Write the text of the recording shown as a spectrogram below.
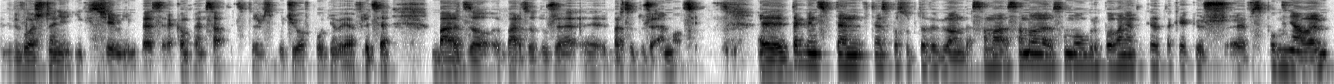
wywłaszczenie ich z ziemi bez rekompensaty, co też wzbudziło w południowej Afryce bardzo, bardzo, duże, bardzo duże emocje. E, tak więc w ten, w ten sposób to wygląda. Sama, sama, samo ugrupowanie, tak, tak jak już e, wspomniałem,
